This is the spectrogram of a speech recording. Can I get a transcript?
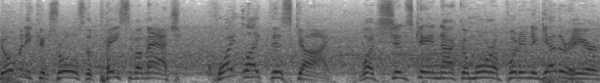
Nobody controls the pace of a match quite like this guy. What Shinsuke Nakamura putting together here.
